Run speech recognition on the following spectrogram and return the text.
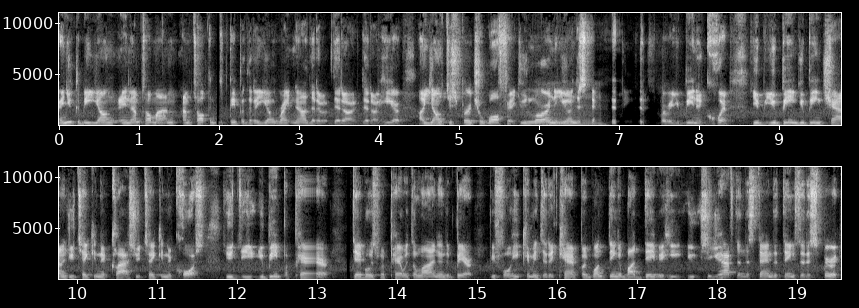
and you could be young. And I'm talking, I'm, I'm talking to people that are young right now that are that are that are here, are young to spiritual warfare. You learn and you understand mm. the things spirit. You're being equipped. You you being you being challenged. You're taking the class. You're taking the course. You, you you're being prepared. David was prepared with the lion and the bear before he came into the camp. But one thing about David, he you see, you have to understand the things of the spirit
